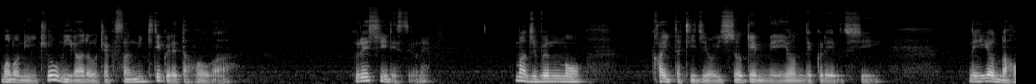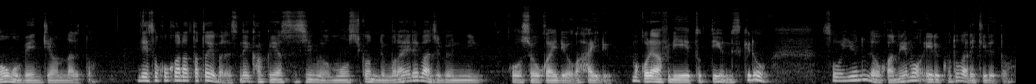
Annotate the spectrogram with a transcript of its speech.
ものに興味があるお客さんに来てくれた方が嬉しいですよね。まあ自分の書いた記事を一生懸命読んでくれるし、ね、読んだ方も勉強になると。で、そこから例えばですね、格安 SIM を申し込んでもらえれば自分にこう紹介料が入る。まあこれはアフリエイトっていうんですけど、そういうのでお金も得ることができると。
